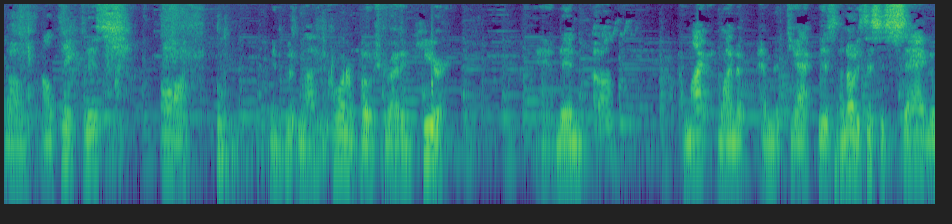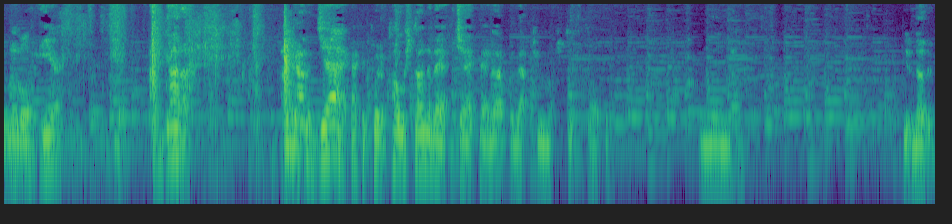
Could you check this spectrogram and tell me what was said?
Um, I'll take this off and put my corner post right in here, and then um, I might wind up having to jack this. I notice this is sagged a little here, but I've got a got a jack. I could put a post under that and jack that up without too much difficulty. And then uh, get another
